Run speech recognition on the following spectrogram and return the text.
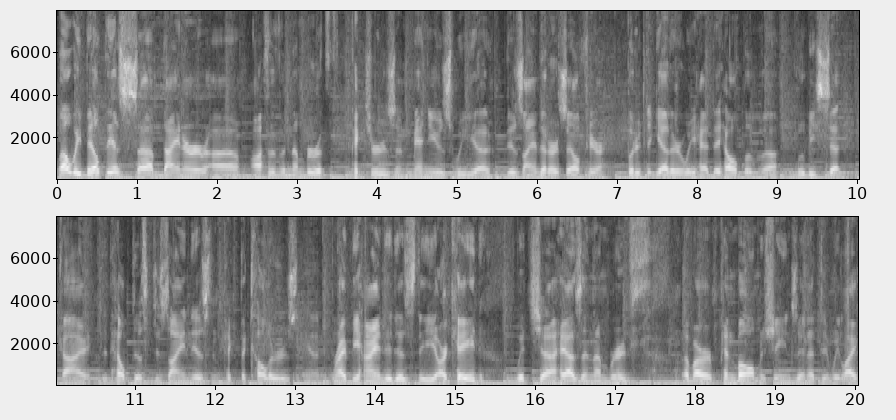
Well, we built this uh, diner uh, off of a number of pictures and menus. We uh, designed it ourselves here, put it together. We had the help of a movie set guy that helped us design this and pick the colors. And right behind it is the arcade, which uh, has a number of of our pinball machines in it that we like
